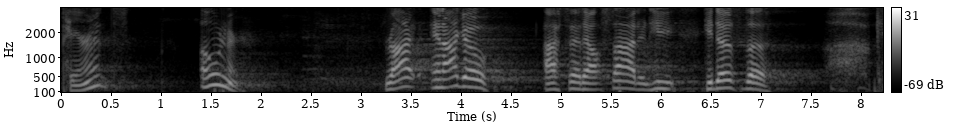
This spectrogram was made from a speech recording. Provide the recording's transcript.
Parents, owner. Right? And I go, I said outside, and he, he does the okay.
